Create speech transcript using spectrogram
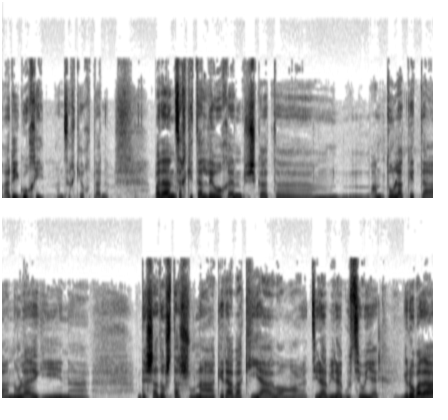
ari goji antzerki hortan. Bada antzerki talde horren pixkat uh, antolaketa nola egin, uh, desadostasunak, erabakia, bon, tira bira guzi horiek. Gero bada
